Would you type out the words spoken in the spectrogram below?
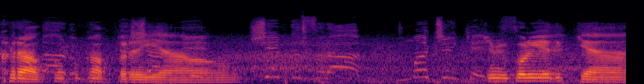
Kral topu kaptırdın ya. Şimdi golü yedik ya.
